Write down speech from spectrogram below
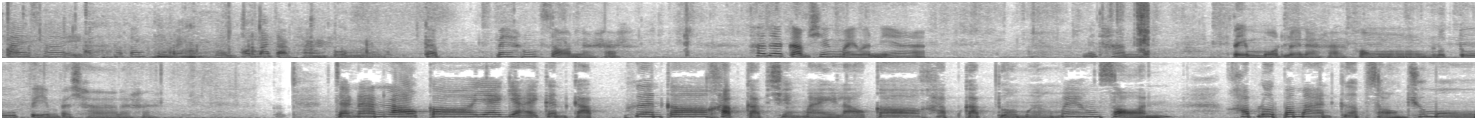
ใช่ใช่เขาต้องขึ้นไปข้างบนเพราะมาจากทางตัวเมืองกลับแม่ห้องสอนนะคะ ถ้าจะกลับเชียงใหม่วันเนี้ยไม่ทันเต็มหมดเลยนะคะ ของรถตู้เปรมประชานะคะ จากนั้นเราก็แยกย้ายกันกลับเพื่อนก็ขับกลับเชียงใหม่ เราก็ขับกลับตัวเมืองแม่ฮ่องสอน ขับรถประมาณเกือบสองชั่วโมง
